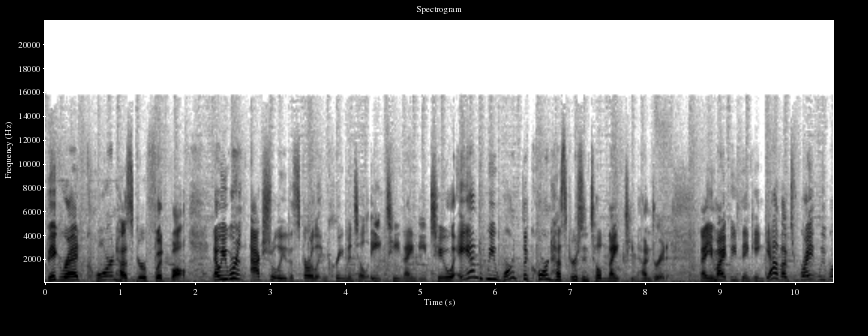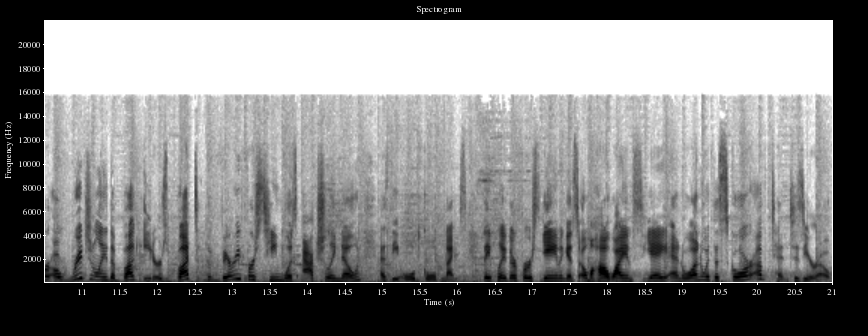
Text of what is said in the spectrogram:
Big Red Cornhusker football. Now, we weren't actually the Scarlet and Cream until 1892, and we weren't the Cornhuskers until 1900. Now, you might be thinking, yeah, that's right, we were originally the Bug Eaters, but the very first team was actually known as the Old Gold Knights. They played their first game against Omaha YMCA and won with a score of 10 to 0.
